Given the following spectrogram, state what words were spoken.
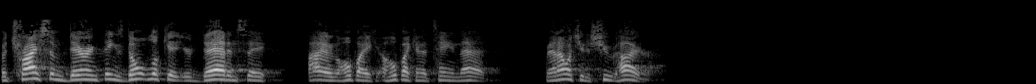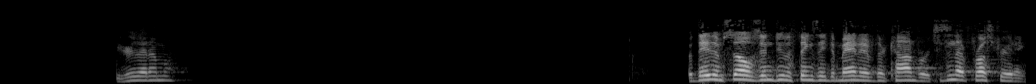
But try some daring things. Don't look at your dad and say, I hope I, I hope I can attain that. Man, I want you to shoot higher. You hear that, Emma? But they themselves didn't do the things they demanded of their converts. Isn't that frustrating?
